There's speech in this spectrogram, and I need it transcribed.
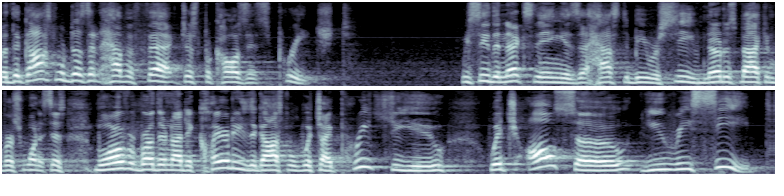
But the gospel doesn't have effect just because it's preached. We see the next thing is it has to be received. Notice back in verse 1 it says, Moreover, brethren, I declare to you the gospel which I preached to you, which also you received.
